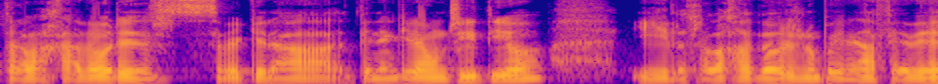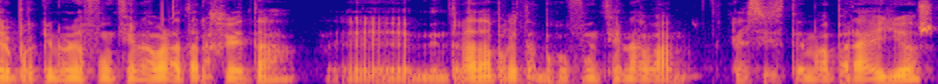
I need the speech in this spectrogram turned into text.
trabajadores se ve que era, tenían que ir a un sitio y los trabajadores no podían acceder porque no les funcionaba la tarjeta eh, de entrada, porque tampoco funcionaba el sistema para ellos.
